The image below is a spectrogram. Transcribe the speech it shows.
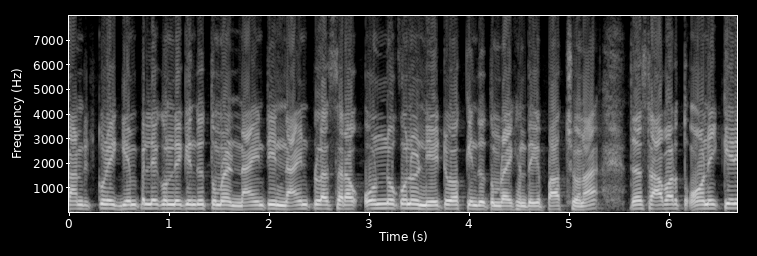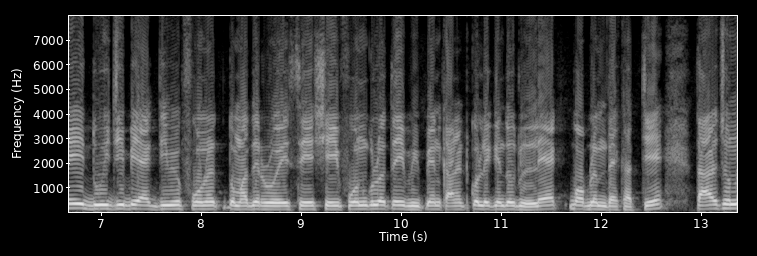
কানেক্ট করে গেম প্লে করলে কিন্তু তোমরা নাইনটি নাইন প্লাস ছাড়া অন্য কোনো নেটওয়ার্ক কিন্তু তোমরা এখান থেকে পাচ্ছ না। জাস্ট আবার অনেকেরই দুই জিবি এক জিবি ফোনে তোমাদের রয়েছে, সেই ফোনগুলোতে ভিপিএন কানেক্ট করলে কিন্তু ল্যাগ প্রবলেম দেখাচ্ছে। তার জন্য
